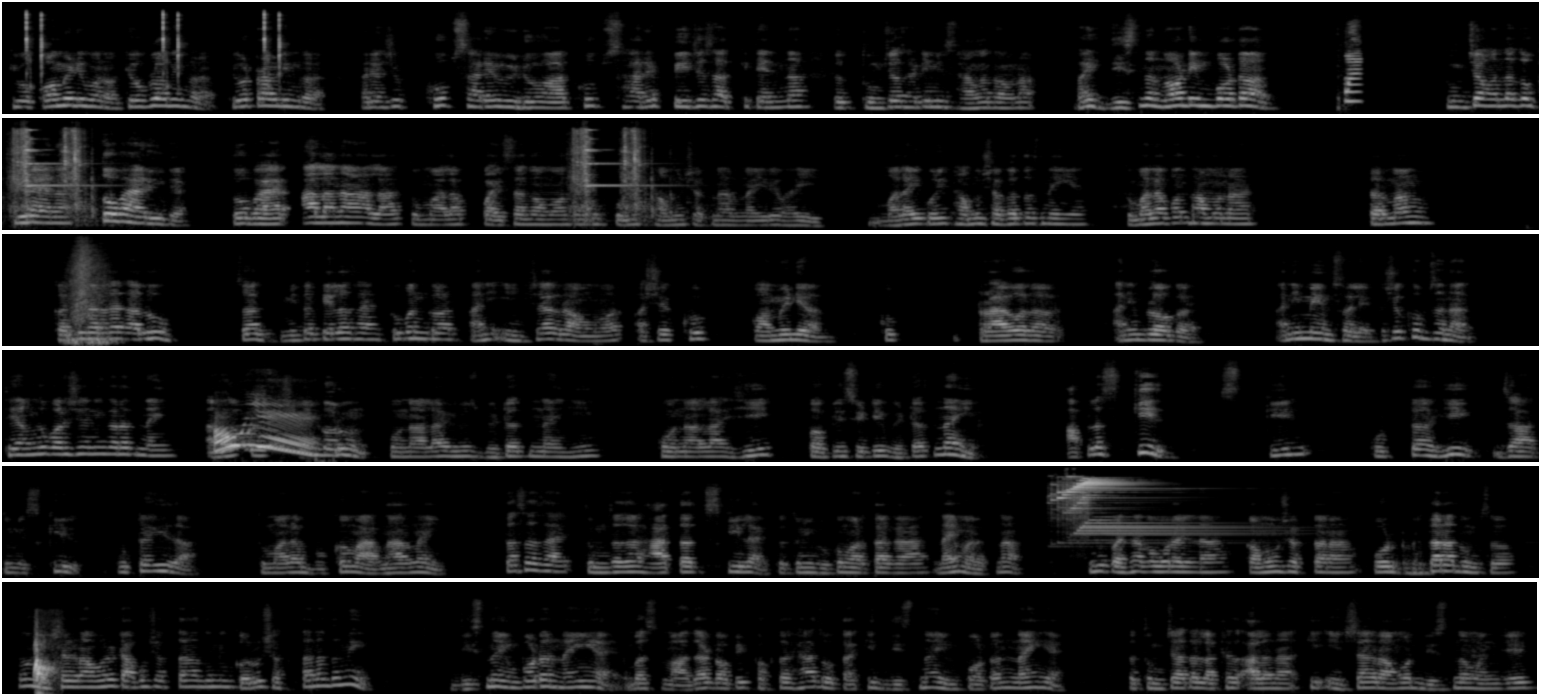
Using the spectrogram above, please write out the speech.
किंवा कॉमेडी बनवा किंवा ब्लॉगिंग करा किंवा ट्रॅव्हलिंग करा. अरे असे खूप सारे व्हिडिओ आहात खूप सारे पेजेस आहेत की त्यांना तुमच्यासाठी मी सांगत आहो ना भाई दिसणं नॉट इम्पॉर्टंट तुमच्यामधला जो खेळ आहे ना तो बाहेर येऊ द्या. तो बाहेर आला ना आला तुम्हाला पैसा कमावण्यासाठी कोणी थांबू शकणार नाही रे भाई. मलाही कोणी थांबू शकतच नाहीये. तुम्हाला कोण थांबवणार? तर मग? कधी करता चालू? चल मी तर केलंच आहे. तू पण कर. आणि इंस्टाग्रामवर असे खूप कॉमेडियन खूप ट्रॅव्हलर आणि ब्लॉगर आणि मेम्सवाले असे खूप जण आहेत. ते अंगपरिशनी करत नाही. अंगपरिशनी करून कोणाला व्ह्यूज भेटत नाही कोणालाही पब्लिसिटी भेटत नाही. आपलं स्किल स्किल कुठंही जा तुम्ही स्किल कुठंही जा. तुम्हाला भूक मारणार नाही. तसंच आहे तुमचा जर हातात स्किल आहे तर तुम्ही भूक मारता का? नाही म्हणत ना. तुम्ही पैसा कमवू राहील ना कमवू शकता ना पोट भरता ना तुमचं तर इंस्टाग्रामवर टाकू शकता ना तुम्ही करू शकता ना तुम्ही. दिसणं इम्पॉर्टंट नाही आहे. बस माझा टॉपिक फक्त ह्याच होता की दिसणं इम्पॉर्टंट नाही आहे. तर तुमच्या आता लक्षात आलं ना की इंस्टाग्रामवर दिसणं म्हणजे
